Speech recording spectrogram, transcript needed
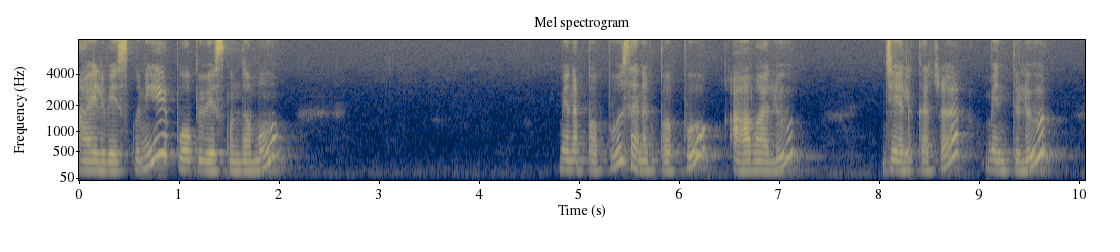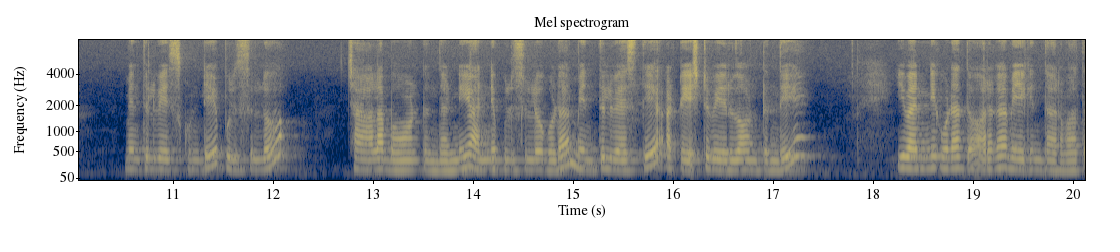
ఆయిల్ వేసుకుని పోపు వేసుకుందాము. మినప్పప్పు శనగపప్పు ఆవాలు జీలకర్ర మెంతులు. మెంతులు వేసుకుంటే పులుసుల్లో చాలా బాగుంటుందండి. అన్ని పులుసుల్లో కూడా మెంతులు వేస్తే ఆ టేస్ట్ వేరుగా ఉంటుంది. ఇవన్నీ కూడా దోరగా వేగిన తర్వాత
